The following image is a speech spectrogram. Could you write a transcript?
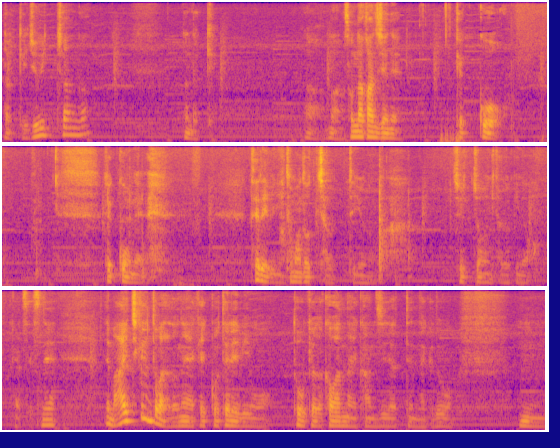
だっけ ?11 ちゃんが？なんだっけ？ああまあ、そんな感じでね、結構、結構ね、テレビに戸惑っちゃうっていうのが出張に来た時のやつですね。でも愛知県とかだとね結構テレビも東京と変わんない感じでやってんだけどうん。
